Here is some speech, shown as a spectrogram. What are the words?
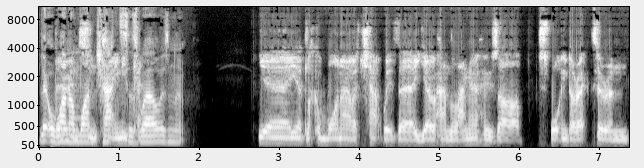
little one-on-one chats as well, isn't it? yeah, he had like a one-hour chat with uh, Johan Lange, who's our sporting director, and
